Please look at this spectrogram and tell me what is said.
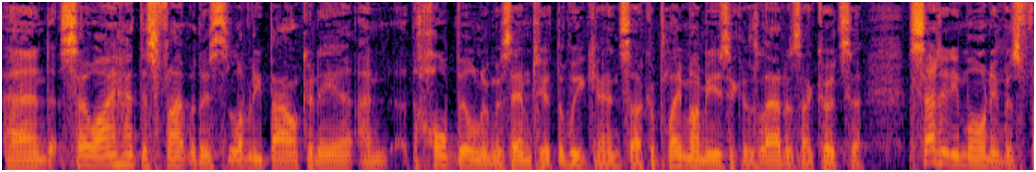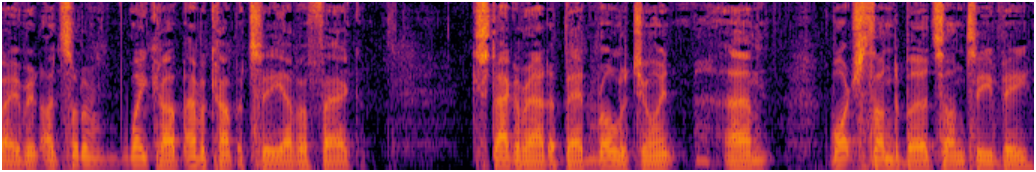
And so I had this flat with this lovely balcony, and the whole building was empty at the weekend, so I could play my music as loud as I could. So Saturday morning was favourite. I'd sort of wake up, have a cup of tea, have a fag, stagger out of bed, roll a joint, um, watch Thunderbirds on TV,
